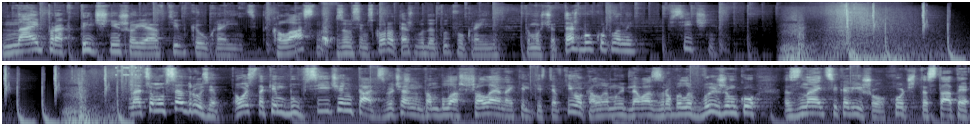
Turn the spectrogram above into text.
найпрактичнішої автівки українців. Класно. Зовсім скоро теж буде тут в Україні, тому що теж був куплений в січні. На цьому все, друзі. Ось таким був січень. Так, звичайно, там була шалена кількість автівок, але ми для вас зробили вижимку з найцікавішого. Хочете стати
